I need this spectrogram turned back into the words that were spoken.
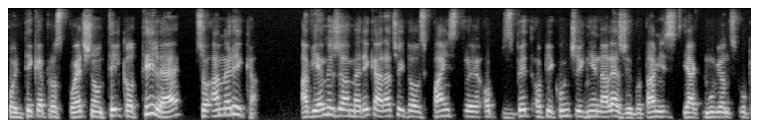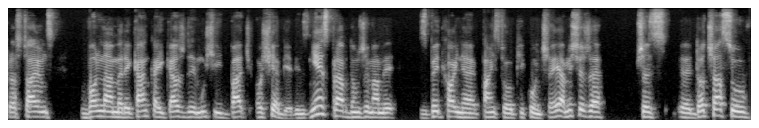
politykę prospołeczną tylko tyle, co Ameryka. A wiemy, że Ameryka raczej do państw e, zbyt opiekuńczych nie należy, bo tam jest, jak mówiąc, upraszczając, wolna Amerykanka i każdy musi dbać o siebie. Więc nie jest prawdą, że mamy zbyt hojne państwo opiekuńcze. Ja myślę, że przez e, do czasów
